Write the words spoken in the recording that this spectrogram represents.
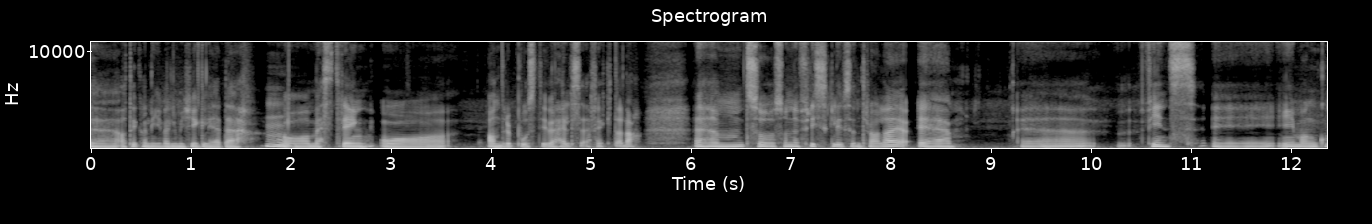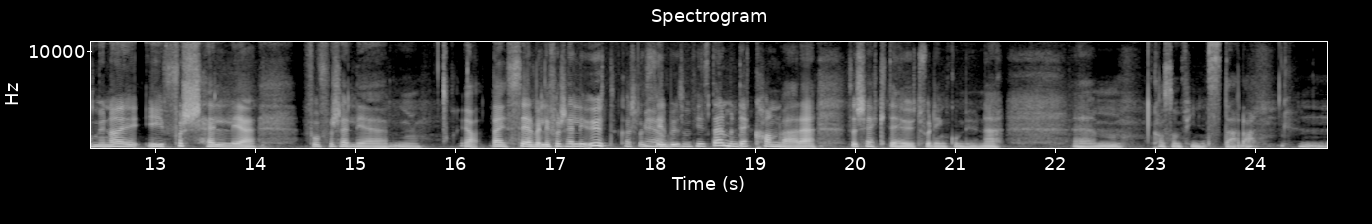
uh, at det kan gi veldig mye glede mm. og mestring og andre positive helseeffekter, da. Um, så sånne frisklivssentraler er, er uh, fins i, i, mange kommuner i forskjellige, for forskjellige um, ja, de ser veldig forskjellige ut, hva slags ja. tilbud som finnes der, men det kan være. Så sjekk det ut for din kommune, um, hva som finnes der, da. Mm.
